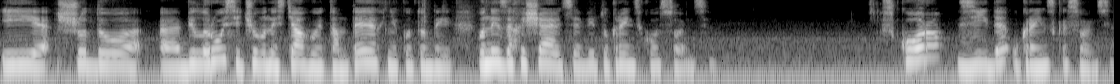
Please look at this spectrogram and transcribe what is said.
І щодо е, Білорусі, чого вони стягують там техніку туди, вони захищаються від українського сонця. Скоро зійде українське сонце.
